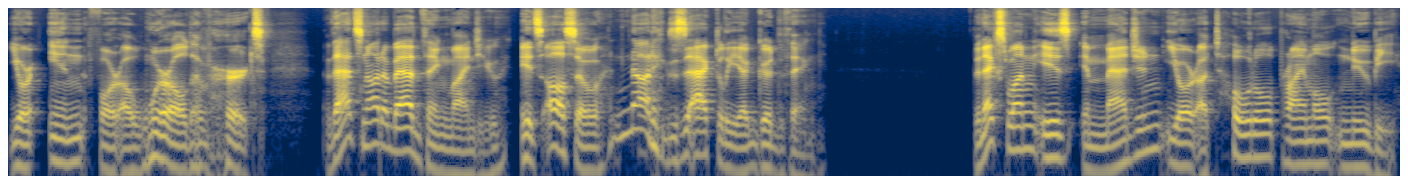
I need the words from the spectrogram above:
you're in for a world of hurt. That's not a bad thing, mind you. It's also not exactly a good thing. The next one is Imagine you're a total primal newbie.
